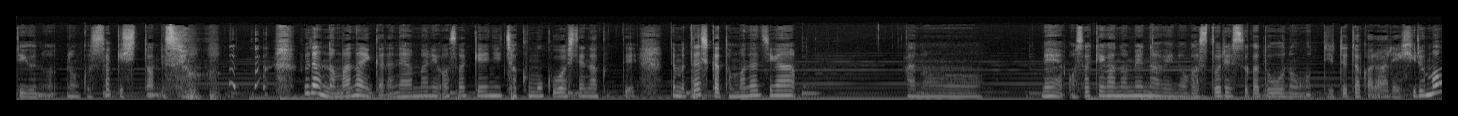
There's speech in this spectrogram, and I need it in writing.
ていうのなんかさっき知ったんですよ。普段飲まないからねあんまりお酒に着目はしてなくて。でも確か友達があのー、ねお酒が飲めないのがストレスがどうのって言ってたからあれ昼間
